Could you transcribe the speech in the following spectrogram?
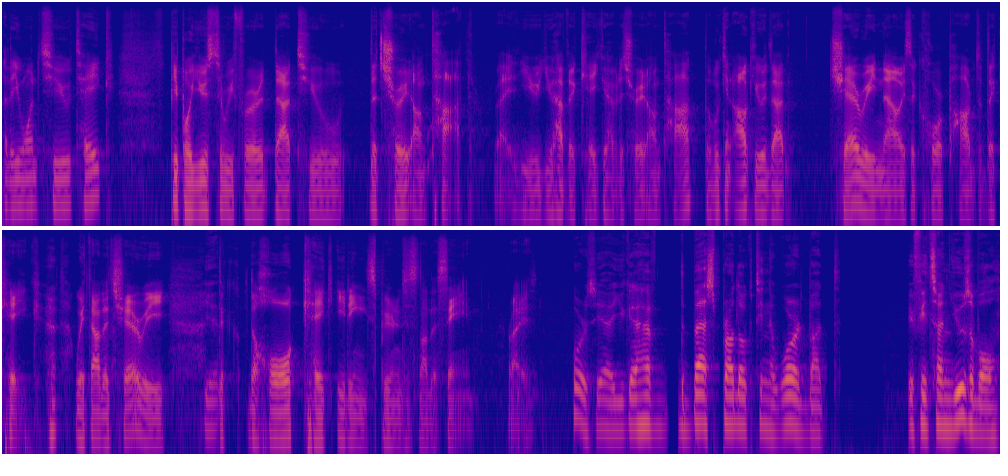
that you want to take. People used to refer that to the cherry on top, right? You you have the cake, you have the cherry on top, but we can argue that cherry now is a core part of the cake. Without the cherry, yeah. the, the whole cake eating experience is not the same, right? Of course, yeah. You can have the best product in the world, but if it's unusable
